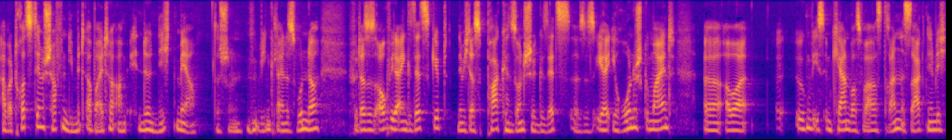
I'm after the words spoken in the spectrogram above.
Aber trotzdem schaffen die Mitarbeiter am Ende nicht mehr. Das ist schon wie ein kleines Wunder, für das es auch wieder ein Gesetz gibt, nämlich das Parkinson'sche Gesetz. Es ist eher ironisch gemeint, äh, aber äh, irgendwie ist im Kern was Wahres dran. Es sagt nämlich,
